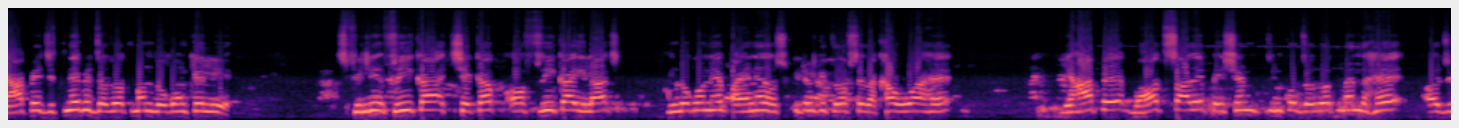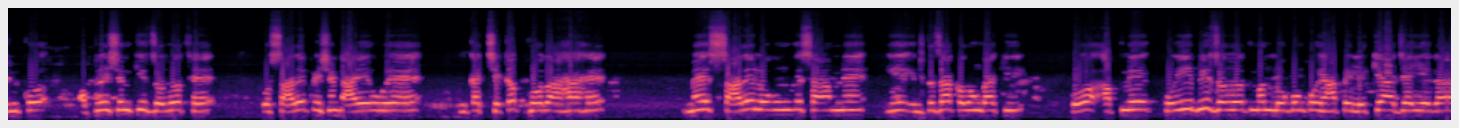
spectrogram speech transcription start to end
यहाँ पे जितने भी ज़रूरतमंद लोगों के लिए फ्री का चेकअप और फ्री का इलाज हम लोगों ने पायनियर हॉस्पिटल की तरफ़ से रखा हुआ है। यहाँ पे बहुत सारे पेशेंट जिनको ज़रूरतमंद है और जिनको ऑपरेशन की ज़रूरत है, वो सारे पेशेंट आए हुए हैं। उनका चेकअप हो रहा है। मैं सारे लोगों के सामने ये इल्तजा करूँगा कि वो अपने कोई भी ज़रूरतमंद लोगों को यहाँ पे लेके आ जाइएगा।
